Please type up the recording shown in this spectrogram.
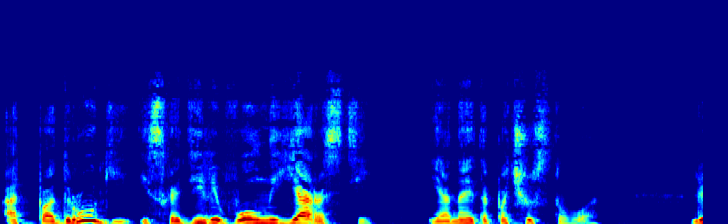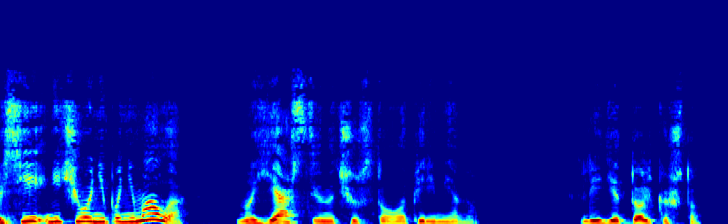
От подруги исходили волны ярости, и она это почувствовала. Люси ничего не понимала, но явственно чувствовала перемену. Лидия только что,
